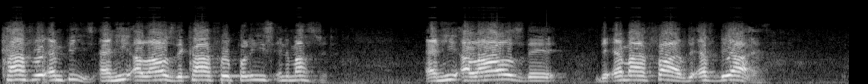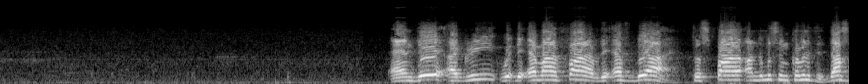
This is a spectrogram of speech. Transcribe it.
Kafir MPs and he allows the Kafir police in the masjid and he allows the, the MI5, the FBI and they agree with the MI5, the FBI, to spy on the Muslim community. That's,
